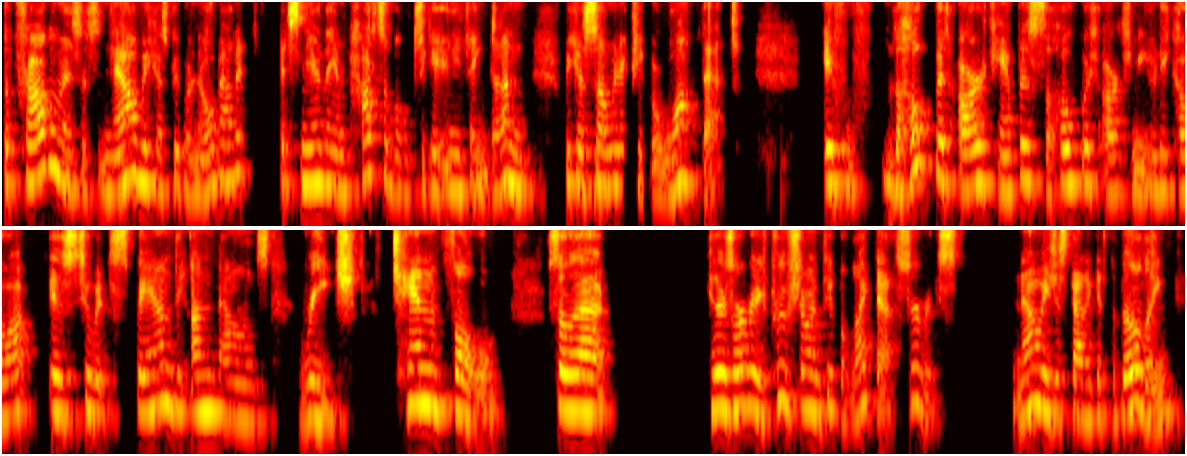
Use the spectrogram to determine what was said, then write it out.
The problem is, is now because people know about it, it's nearly impossible to get anything done because so many people want that if the hope with our campus, the hope with our community co-op is to expand the Unbound's reach tenfold so that there's already proof showing people like that service. Now we just got to get the building.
